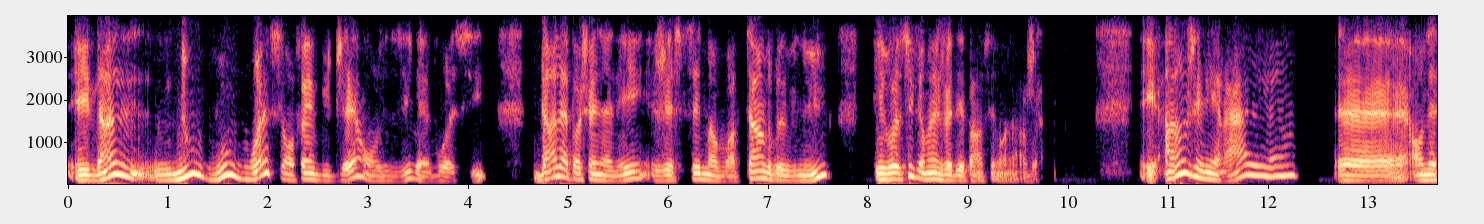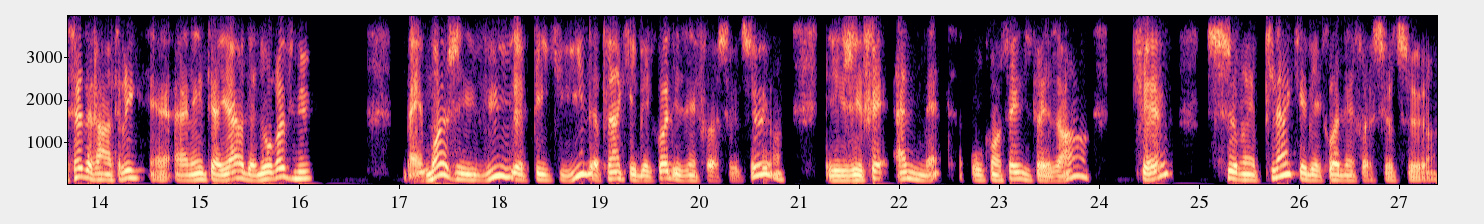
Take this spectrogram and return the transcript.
Et dans nous, vous, moi, si on fait un budget, on se dit, ben voici, dans la prochaine année, j'estime avoir tant de revenus et voici comment je vais dépenser mon argent. Et en général, euh, on essaie de rentrer euh, à l'intérieur de nos revenus. Ben moi, j'ai vu le PQI, le Plan québécois des infrastructures, et j'ai fait admettre au Conseil du Trésor que sur un plan québécois d'infrastructure,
